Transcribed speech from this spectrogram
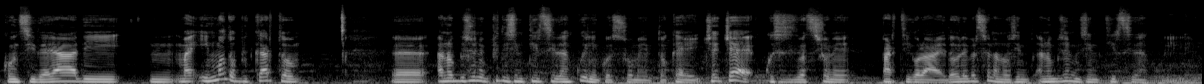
considerati, mh, ma in modo più che altro eh, hanno bisogno più di sentirsi tranquilli in questo momento, ok? C'è, c'è questa situazione particolare dove le persone hanno, hanno, bisogno di sentirsi tranquilli.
